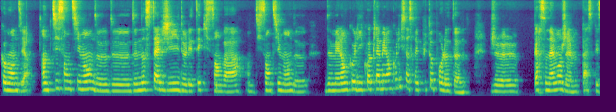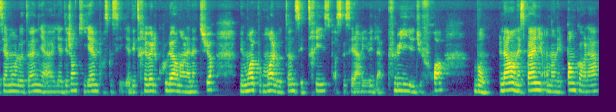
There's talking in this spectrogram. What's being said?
comment dire, un petit sentiment de, nostalgie de l'été qui s'en va, un petit sentiment de, de mélancolie. Quoique la mélancolie, ça serait plutôt pour l'automne. Je, personnellement, j'aime pas spécialement l'automne. Il y a, des gens qui aiment parce qu'il y a des très belles couleurs dans la nature. Mais moi, pour moi, l'automne, c'est triste parce que c'est l'arrivée de la pluie et du froid. Bon, là, en Espagne, on n'en est pas encore là.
